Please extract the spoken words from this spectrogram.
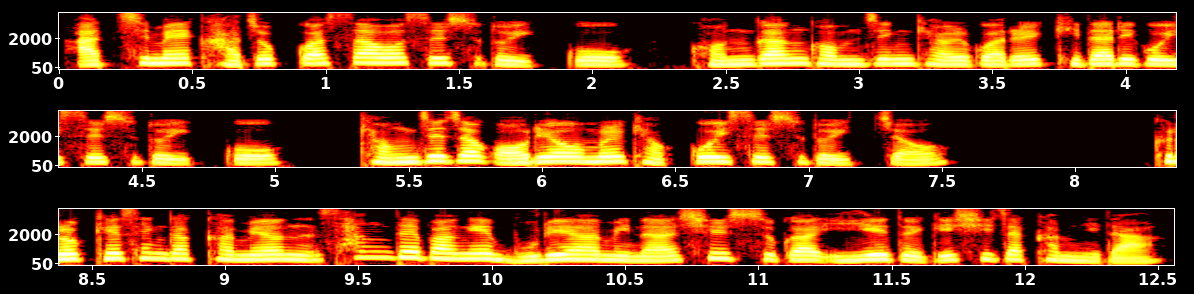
아침에 가족과 싸웠을 수도 있고 건강검진 결과를 기다리고 있을 수도 있고 경제적 어려움을 겪고 있을 수도 있죠. 그렇게 생각하면 상대방의 무례함이나 실수가 이해되기 시작합니다.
